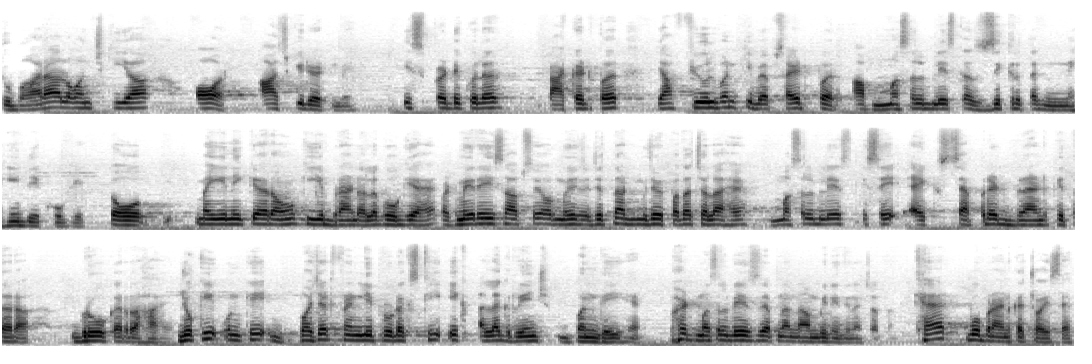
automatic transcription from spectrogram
दोबारा लॉन्च किया और आज की डेट में इस पर्टिकुलर पैकेट पर या फ्यूल वन की वेबसाइट पर आप मसल ब्लेज का ज़िक्र तक नहीं देखोगे। तो मैं ये नहीं कह रहा हूँ कि ये ब्रांड अलग हो गया है बट मेरे हिसाब से और मुझे जितना मुझे पता चला है मसल ब्लेज इसे एक सेपरेट ब्रांड की तरह ग्रो कर रहा है, जो कि उनके बजट फ्रेंडली प्रोडक्ट्स की एक अलग रेंज बन गई है। बट मसल बेस से अपना नाम भी नहीं देना चाहता। खैर, वो ब्रांड का चॉइस है।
